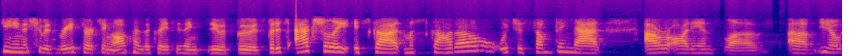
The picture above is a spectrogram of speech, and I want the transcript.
seen she was researching all kinds of crazy things to do with booze, but it's actually it's got Moscato, which is something that our audience loves. Um, you know,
